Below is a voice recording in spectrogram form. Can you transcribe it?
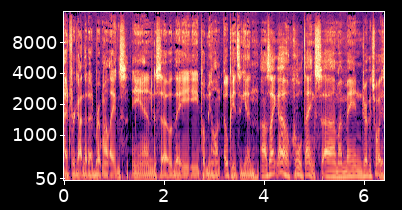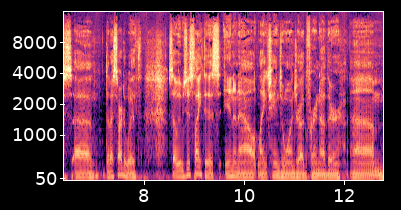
I'd forgotten that I'd broke my legs, and so they put me on opiates again. I was like, "Oh, cool, thanks." Uh, my main drug of choice uh, that I started with, so it was just like this in and out, like changing one drug for another. Um,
